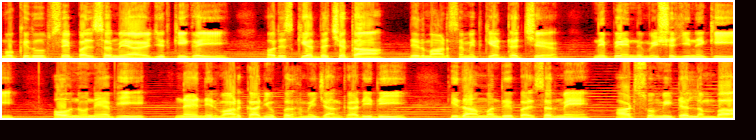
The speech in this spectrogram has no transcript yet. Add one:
मुख्य रूप से परिसर में आयोजित की गई और इसकी अध्यक्षता निर्माण समिति के अध्यक्ष निपेंद्र मिश्र जी ने की और उन्होंने अभी नए निर्माण कार्यों पर हमें जानकारी दी कि राम मंदिर परिसर में 800 मीटर लंबा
